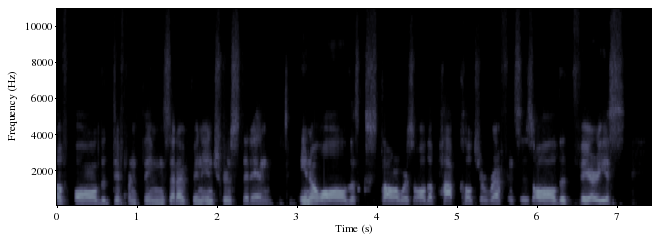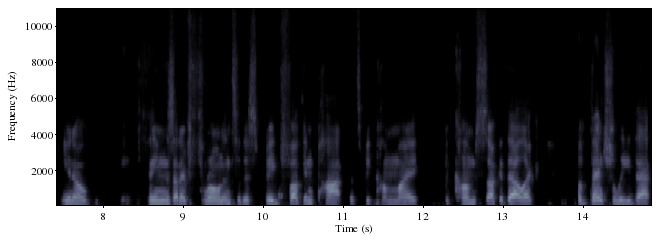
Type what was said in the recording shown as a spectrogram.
of all the different things that I've been interested in, you know, all the Star Wars, all the pop culture references, all the various, you know, things that I've thrown into this big fucking pot that's become my become psychedelic. Eventually that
